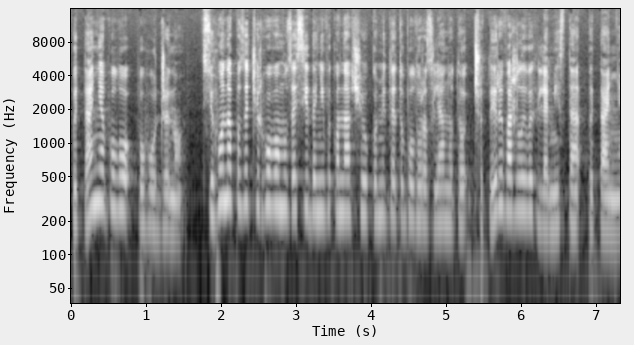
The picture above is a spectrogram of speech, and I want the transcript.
питання було погоджено. Всього на позачерговому засіданні виконавчого комітету було розглянуто чотири важливих для міста питання.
